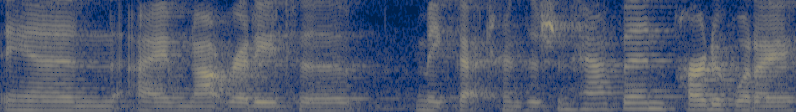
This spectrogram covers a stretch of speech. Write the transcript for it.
and i'm not ready to make that transition happen part of what i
